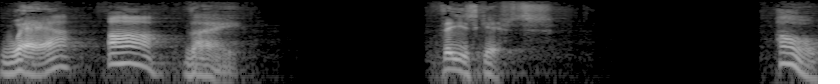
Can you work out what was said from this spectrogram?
where are they? These gifts. Oh,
